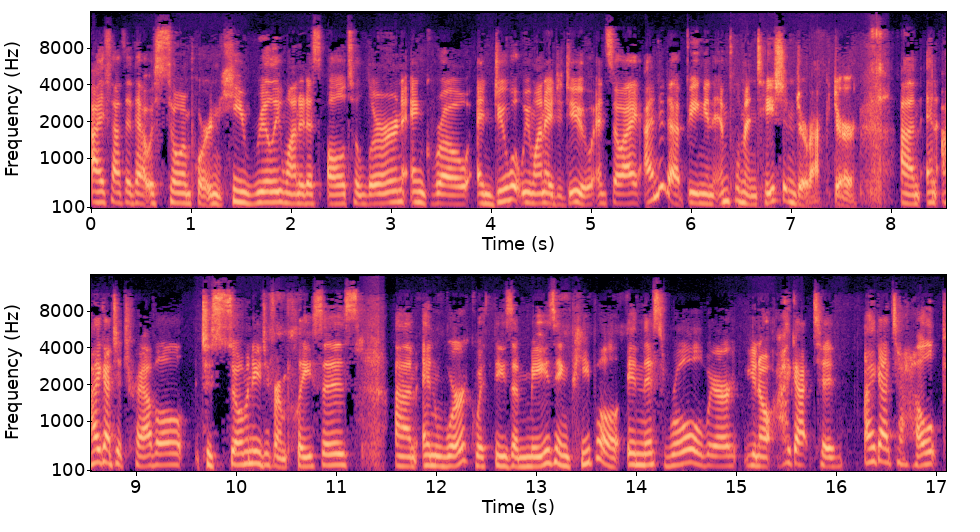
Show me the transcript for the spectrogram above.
I thought that that was so important. He really wanted us all to learn and grow and do what we wanted to do. And so I ended up being an implementation director. Um, and I got to travel to so many different places um, and work with these amazing people in this role where, you know, I got to, I got to help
